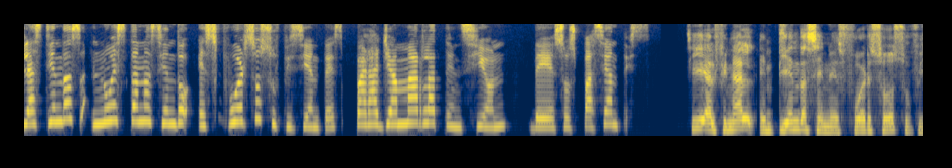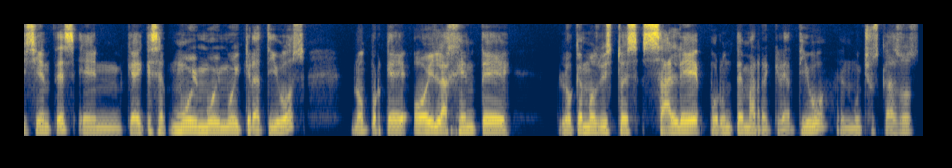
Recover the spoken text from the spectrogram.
las tiendas no están haciendo esfuerzos suficientes para llamar la atención de esos paseantes. Sí, al final entiendas en esfuerzos suficientes en que hay que ser muy, muy, muy creativos, ¿no? Porque hoy la gente, lo que hemos visto es sale por un tema recreativo, en muchos casos,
